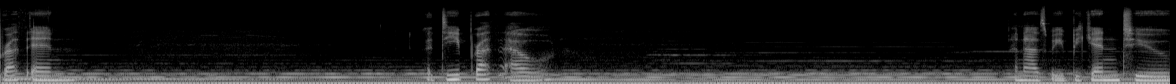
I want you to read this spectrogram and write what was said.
Breath in, a deep breath out. And as we begin to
